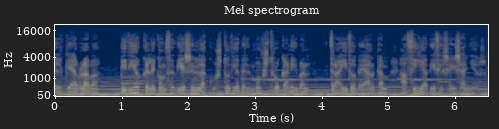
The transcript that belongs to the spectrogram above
El que hablaba pidió que le concediesen la custodia del monstruo caníbal traído de Arkham hacía 16 años,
